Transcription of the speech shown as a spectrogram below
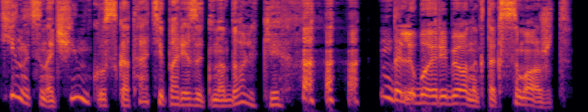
Кинуть начинку, скатать и порезать на дольки. Ха-ха-ха! Да любой ребенок так сможет!»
